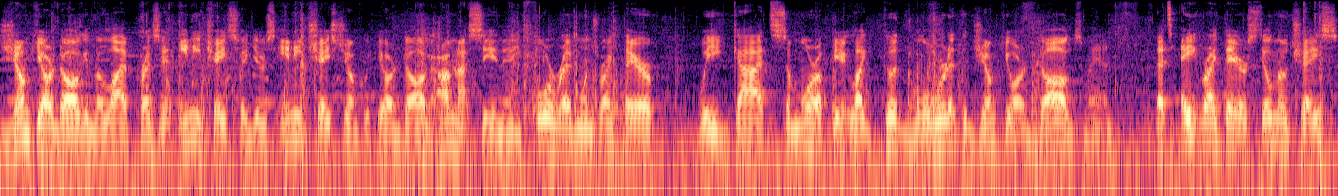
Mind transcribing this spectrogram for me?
Junkyard Dog in the live present. Any Chase figures, any Chase Junkyard Dog. I'm not seeing any. Four red ones right there. We got some more up here. Like, good lord at the Junkyard Dogs, man. That's eight right there. Still no Chase.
